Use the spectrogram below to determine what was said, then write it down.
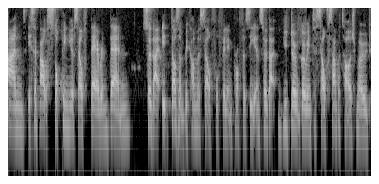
and it's about stopping yourself there and then so that it doesn't become a self fulfilling prophecy and so that you don't go into self sabotage mode,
